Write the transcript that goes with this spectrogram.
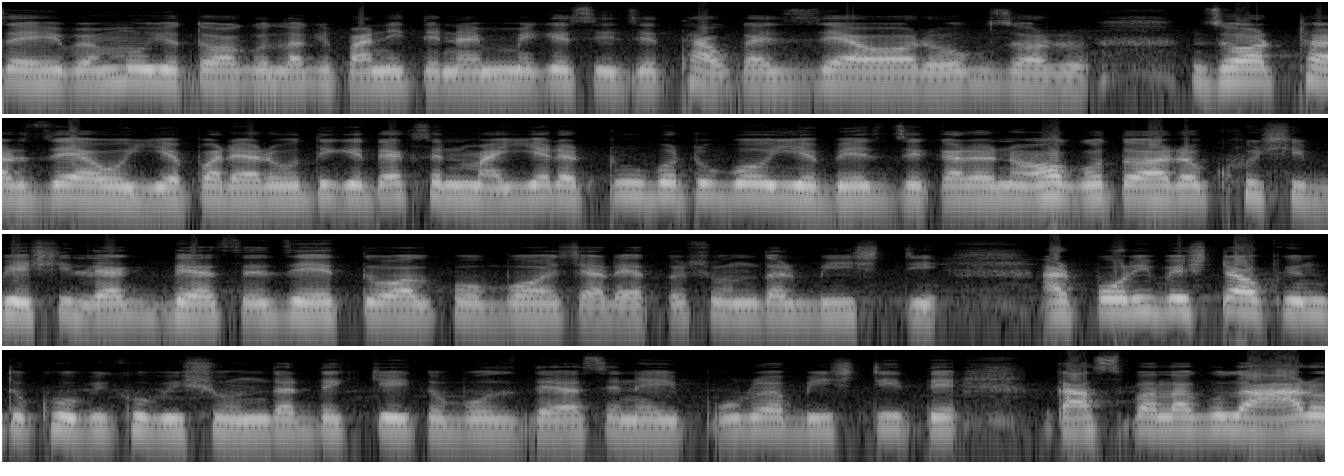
যায় এবার মুইও তো অগলাগে পানিতে নামে গেছি যে থাউকায় জ্যাও রোগ জ্বর জ্বর ঠার জ্যাও ইয়ে পরে। আর ওদিকে দেখছেন মাইয়ারা টুবো টুবো ইয়ে বেচ যে কারণে অগত আরও খুশি বেশি লাগতে আছে, যেহেতু অল্প বয়স। আর এত সুন্দর বৃষ্টি। আর পরিবেশটাও কিন্তু খুবই খুবই সুন্দর। দেখেই তো বুঝতে আছেন, এই পুরো বৃষ্টিতে গাছপালাগুলো আরও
